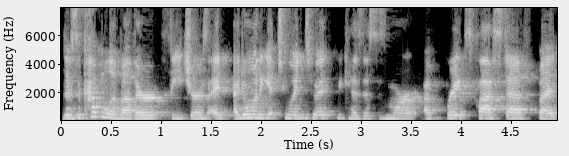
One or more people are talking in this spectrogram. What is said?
there's a couple of other features. I, I don't want to get too into it because this is more of brakes class stuff, but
